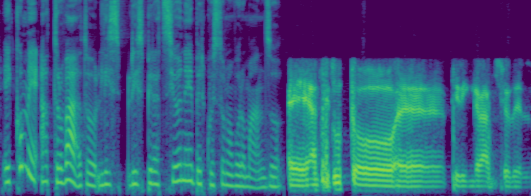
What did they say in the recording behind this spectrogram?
E come ha trovato l'is- l'ispirazione per questo nuovo romanzo? Eh, anzitutto eh, ti ringrazio del,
